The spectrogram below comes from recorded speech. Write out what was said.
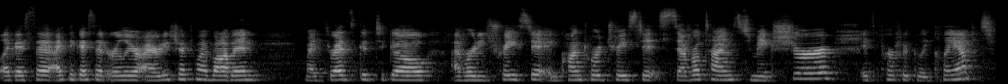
Like I said, I think I said earlier, I already checked my bobbin. My thread's good to go. I've already traced it and contoured traced it several times to make sure it's perfectly clamped.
